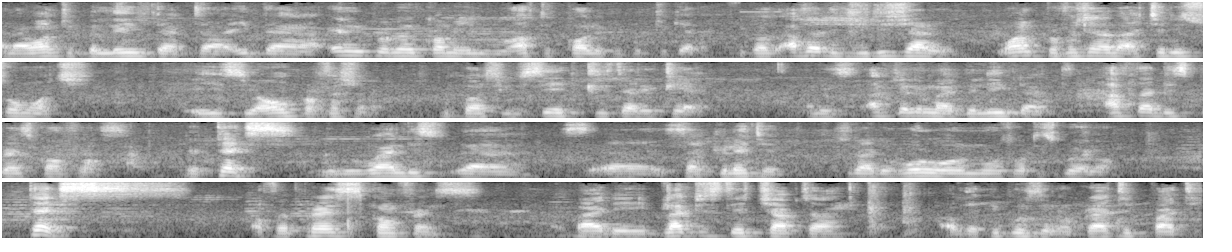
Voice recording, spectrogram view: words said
And I want to believe that uh, if there are any problems coming, we'll have to call the people together. Because after the judiciary, one professional that achieved so much is your own professional. Because you see it crystal clear. And it's actually my belief that after this press conference, the text will be widely uh, uh, circulated so that the whole world knows what is going on. Text of a press conference by the Plateau State chapter of the People's Democratic Party,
